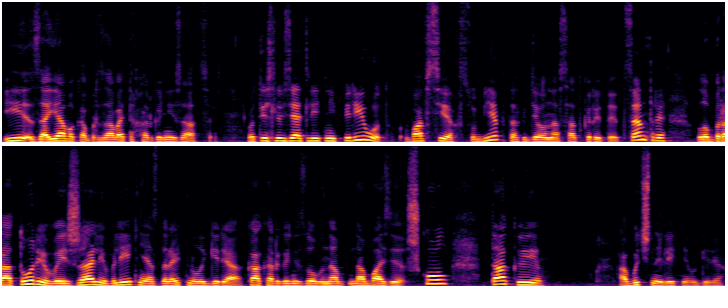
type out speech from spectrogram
и заявок образовательных организаций. Вот если взять летний период, во всех субъектах, где у нас открытые центры, лаборатории выезжали в летние оздоровительные лагеря, как организованы на, на базе школ, так и обычные летние лагеря.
